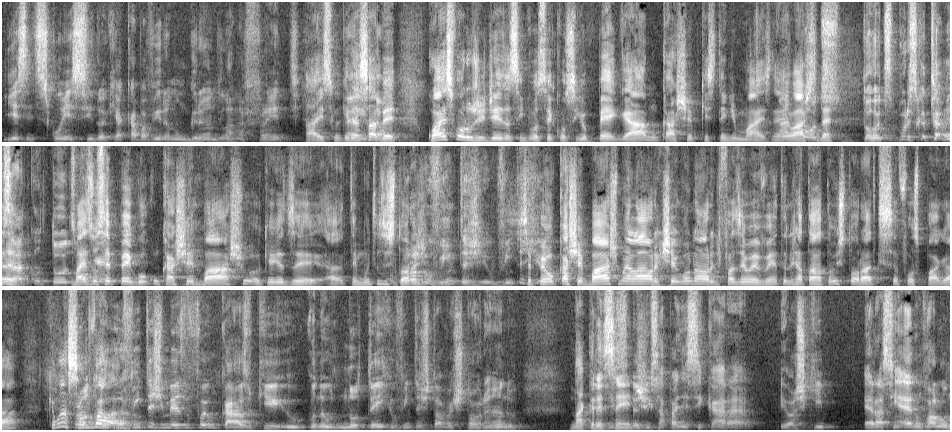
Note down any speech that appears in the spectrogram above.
E esse desconhecido aqui acaba virando um grande lá na frente. Ah, isso que eu queria É, então- saber. Quais foram os DJs assim que você conseguiu pegar no cachê, porque isso tem demais, né? Ah, eu acho todos, que. todos. Por isso que eu tenho amizade com todos. Mas porque você pegou com cachê baixo, o que quer dizer? ah, Tem muitas o histórias de. próprio vintage, o vintage. Você pegou o cachê baixo, mas lá na hora que chegou na hora de fazer o evento, ele já tava tão estourado que se você fosse pagar. Porque é uma ação Pronto, de o vintage mesmo foi um caso que eu- quando eu notei que o vintage estava estourando, Na Eu disse, crescente. eu disse, rapaz, esse cara, eu acho que era assim, era um valor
